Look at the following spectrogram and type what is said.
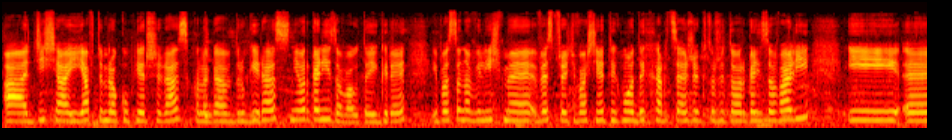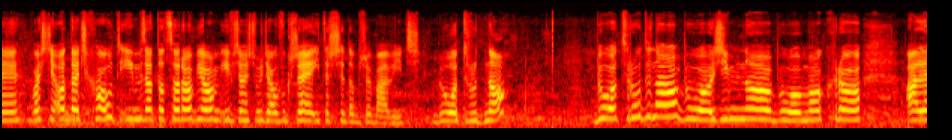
a dzisiaj ja w tym roku pierwszy raz, kolega drugi raz nie organizował tej gry i postanowiliśmy wesprzeć właśnie tych młodych harcerzy, którzy to organizowali i e, właśnie oddać hołd im za to, co robią i wziąć udział w grze i też się dobrze bawić. Było trudno? Było trudno, było zimno, było mokro, ale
